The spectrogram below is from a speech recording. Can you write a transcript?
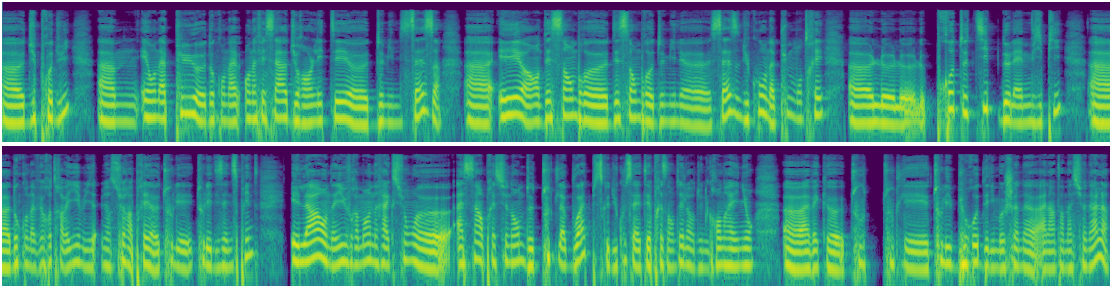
euh, du produit, et on a pu donc on a on a fait ça durant l'été 2016 et en décembre décembre 2016, du coup, on a pu montrer le, le, le, prototype de la MVP. donc on avait retravaillé bien sûr après tous les tous les design sprints et là, on a eu vraiment une réaction euh, assez impressionnante de toute la boîte, puisque du coup, ça a été présenté lors d'une grande réunion euh, avec euh, toutes les, tous les bureaux de Dailymotion à l'international.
